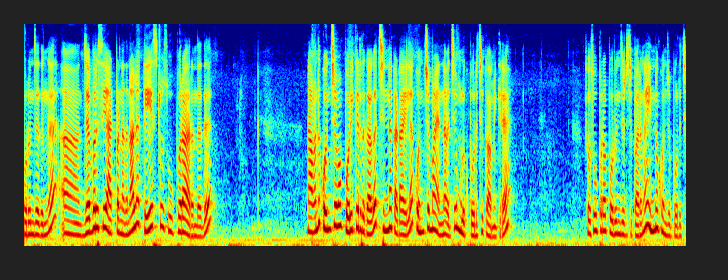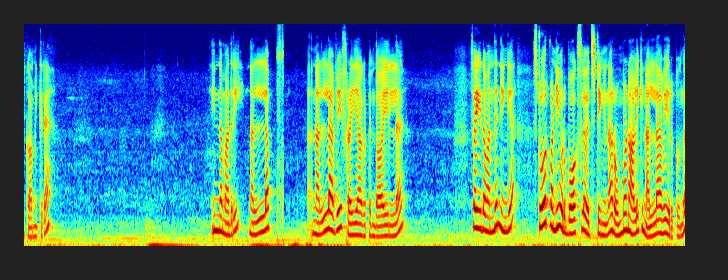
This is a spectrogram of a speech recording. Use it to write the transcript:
பொரிஞ்சதுங்க. ஜவ்வரிசி ஆட் பண்ணதுனால டேஸ்ட்டும் சூப்பராக இருந்தது. நான் வந்து கொஞ்சமாக பொரிக்கிறதுக்காக சின்ன கடாயில் கொஞ்சமாக எண்ணெய் வச்சு உங்களுக்கு பொரித்து காமிக்கிறேன். ஸோ சூப்பராக பொரிஞ்சிடுச்சு பாருங்கள் இன்னும் கொஞ்சம் பொரித்து காமிக்கிறேன். இந்த மாதிரி நல்லா நல்லாவே ஃப்ரை ஆகட்டும் இந்த ஆயிலில் ஸோ இதை வந்து நீங்கள் ஸ்டோர் பண்ணி ஒரு பாக்ஸில் வச்சிட்டிங்கன்னா ரொம்ப நாளைக்கு நல்லாவே இருக்குங்க.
